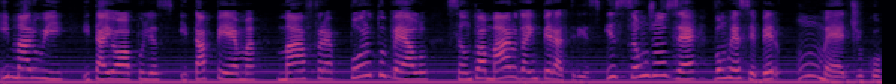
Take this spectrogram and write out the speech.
Imaruí, Itaiópolis, Itapema, Mafra, Porto Belo, Santo Amaro da Imperatriz e São José vão receber um médico.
